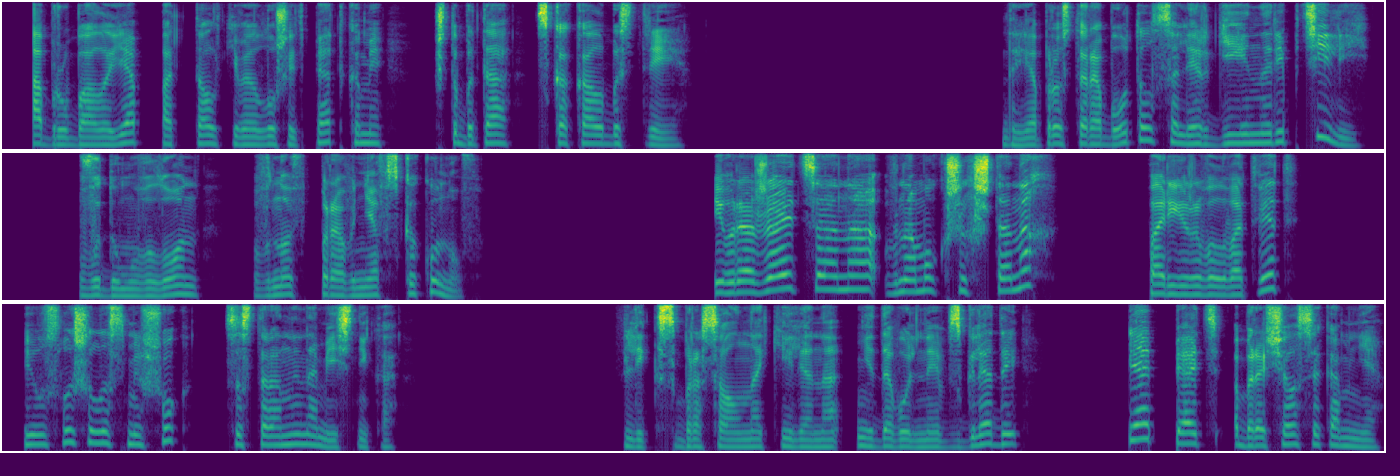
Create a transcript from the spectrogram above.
— обрубала я, подталкивая лошадь пятками, чтобы та скакала быстрее. «Да я просто работал с аллергией на рептилий», — выдумывал он, вновь поравняв скакунов. «И выражается она в намокших штанах?» парировал в ответ и услышала смешок со стороны наместника. Фликс бросал на Киллиана недовольные взгляды и опять обращался ко мне.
